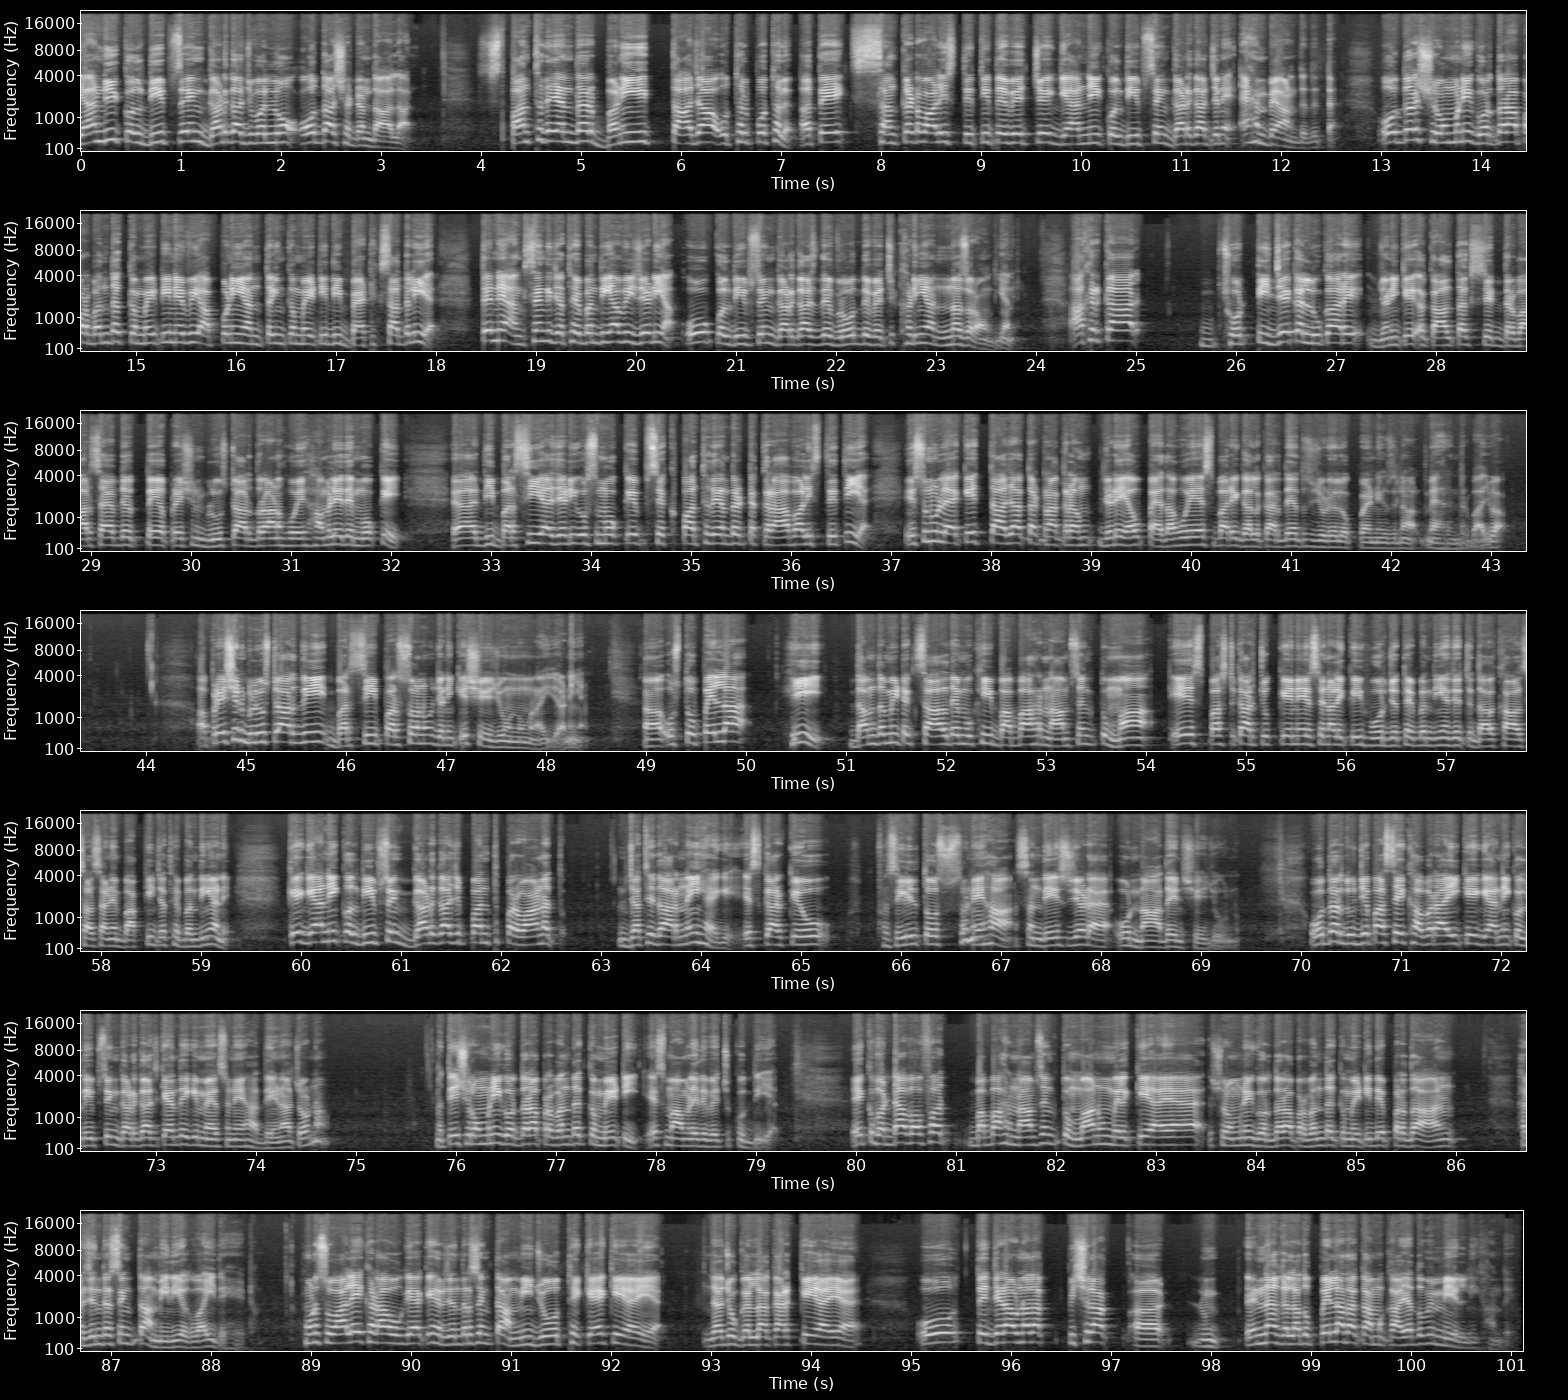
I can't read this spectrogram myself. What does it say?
ਗਿਆਨੀ ਕੁਲਦੀਪ ਸਿੰਘ ਗੜਗੱਜ ਵੱਲੋਂ ਅਹੁਦਾ ਛੱਡਣ ਦਾ ਐਲਾਨ। ਪੰਥ ਦੇ ਅੰਦਰ ਬਣੀ ਤਾਜ਼ਾ ਉਥਲ-ਪੁਥਲ ਅਤੇ ਸੰਕਟ ਵਾਲੀ ਸਥਿਤੀ ਦੇ ਵਿੱਚ ਗਿਆਨੀ ਕੁਲਦੀਪ ਸਿੰਘ ਗੜਗੱਜ ਨੇ ਅਹਿਮ ਬਿਆਨ ਦੇ ਦਿੱਤਾ ਉਧਰ ਸ਼੍ਰੋਮਣੀ ਗੁਰਦੁਆਰਾ ਪ੍ਰਬੰਧਕ ਕਮੇਟੀ ਨੇ ਵੀ ਆਪਣੀ ਅੰਤਰਿੰਗ ਕਮੇਟੀ ਦੀ ਬੈਠਕ ਸੱਦ ਲਈ ਹੈ ਤੇ ਨਿਹੰਗ ਸਿੰਘ ਜਥੇਬੰਦੀਆਂ ਵੀ ਜਿਹੜੀਆਂ ਉਹ ਕੁਲਦੀਪ ਸਿੰਘ ਗੜਗੱਜ ਦੇ ਵਿਰੋਧ ਦੇ ਵਿੱਚ ਖੜੀਆਂ ਨਜ਼ਰ ਆਉਂਦੀਆਂ ਨੇ। ਆਖਿਰਕਾਰ ਛੋਟੀ ਜੇ ਘੱਲੂਘਾਰੇ, ਜਾਣੀ ਕਿ ਅਕਾਲ ਤਖਤ ਸ੍ਰੀ ਦਰਬਾਰ ਸਾਹਿਬ ਦੇ ਉੱਤੇ ਆਪਰੇਸ਼ਨ ਬਲੂ ਸਟਾਰ ਦੌਰਾਨ ਹੋਏ ਹਮਲੇ ਦੇ ਮੌਕੇ ਦੀ ਬਰਸੀ ਹੈ ਜਿਹੜੀ ਉਸ ਮੌਕੇ ਸਿੱਖ ਪੰਥ ਦੇ ਅੰਦਰ ਟਕਰਾਅ ਵਾਲੀ ਸਥਿਤੀ ਹੈ। ਇਸ ਨੂੰ ਲੈ ਕੇ ਤਾਜ਼ਾ ਘਟਨਾਕ੍ਰਮ ਜਿਹੜੇ ਆ ਉਹ ਪੈਦਾ ਹੋਏ ਆ। ਇਸ ਬਾਰੇ ਗੱਲ ਕਰਦੇ ਆ ਤੁਸੀਂ ਜੁੜਿਓ ਲੋਕਪਾਲ ਨਿਊਜ਼ ਨਾਲ। ਮੈਂ Harinder Bajwa. Operation blue star ਦੀ ਬਰਸੀ ਪਰਸੋਂ ਨੂੰ, ਜਾਣੀ ਕਿ 6 ਜੂਨ ਨੂੰ ਮਨਾਈ ਜਾਣੀ ਹੈ ਉਸ ਤੋਂ ਪਹਿਲਾਂ ਹੀ ਦਮਦਮੀ ਟਕਸਾਲ ਦੇ ਮੁਖੀ ਬਾਬਾ ਹਰਨਾਮ ਸਿੰਘ ਧੁੰਮਾ ਇਹ ਸਪਸ਼ਟ ਕਰ ਚੁੱਕੇ ਨੇ, ਇਸੇ ਨਾਲ ਕਈ ਹੋਰ ਜਥੇਬੰਦੀਆਂ ਜਿਹ ਚ ਦਲ ਖਾਲਸਾ ਸਣੇ ਬਾਕੀ ਜਥੇਬੰਦੀਆਂ ਨੇ ਕਿ ਗਿਆਨੀ ਕੁਲਦੀਪ ਸਿੰਘ ਗੜਗਜ ਪੰਥ ਪ੍ਰਵਾਨਿਤ ਜਥੇਦਾਰ ਨਹੀਂ ਹੈਗੇ। ਇਸ ਕਰਕੇ ਉਹ ਫਸੀਲ ਤੋਂ ਸੁਨੇਹਾ ਸੰਦੇਸ਼ ਜਿਹੜਾ ਉਹ ਨਾ ਦੇਣ 6 ਜੂਨ ਨੂੰ। ਉਧਰ ਦੂਜੇ ਪਾਸੇ ਖਬਰ ਆਈ ਕਿ ਗਿਆਨੀ ਕੁਲਦੀਪ ਸਿੰਘ ਗੜਗਜ ਕਹਿੰਦੇ ਕਿ ਮੈਂ ਸੁਨੇਹਾ ਦੇਣਾ ਚਾਹੁੰਦਾ। ਅਤੇ ਸ਼੍ਰੋਮਣੀ ਗੁਰਦੁਆਰਾ ਪ੍ਰਬੰਧਕ ਕਮੇਟੀ ਇਸ ਮਾਮਲੇ ਦੇ ਵਿੱਚ ਕੁੱਦੀ ਹੈ। ਇੱਕ ਵੱਡਾ ਵਫਦ ਬਾਬਾ ਹਰਨਾਮ ਸਿੰਘ ਧੁੰਮਾ ਨੂੰ ਮਿਲ ਕੇ ਆਇਆ ਸ਼੍ਰੋਮਣੀ ਗੁਰਦੁਆਰਾ ਪ੍ਰਬੰਧਕ ਕਮੇਟੀ ਦੇ ਪ੍ਰਧਾਨ ਹਰਜਿੰਦਰ ਸਿੰਘ ਧਾਮੀ ਦੀ ਅਗਵਾਈ ਦੇ ਹੇਠ। ਹੁਣ ਸਵਾਲ ਇਹ ਖੜਾ ਹੋ ਗਿਆ ਕਿ ਹਰਜਿੰਦਰ ਸਿੰਘ ਧਾਮੀ ਜੋ ਉੱਥੇ ਕਹਿ ਕੇ ਆਏ ਆ ਜਾਂ ਜੋ ਗੱਲਾਂ ਕਰਕੇ ਆਏ ਆ, ਉਹ ਤੇ ਜਿਹੜਾ ਉਹਨਾਂ ਦਾ ਪਿਛਲਾ ਇਹਨਾਂ ਗੱਲਾਂ ਤੋਂ ਪਹਿਲਾਂ ਦਾ ਕੰਮ ਕਾਜ ਆ, ਦੋਵੇਂ ਮੇਲ ਨਹੀਂ ਖਾਂਦੇ।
